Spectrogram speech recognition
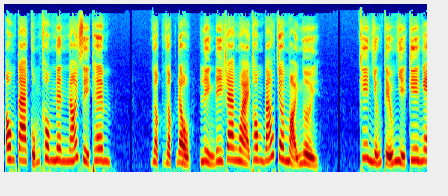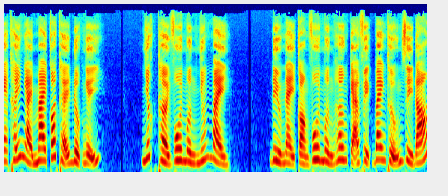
ông ta cũng không nên nói gì thêm. Gật gật đầu, liền đi ra ngoài thông báo cho mọi người. Khi những tiểu nhị kia nghe thấy ngày mai có thể được nghỉ, nhất thời vui mừng nhướng mày. Điều này còn vui mừng hơn cả việc ban thưởng gì đó.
